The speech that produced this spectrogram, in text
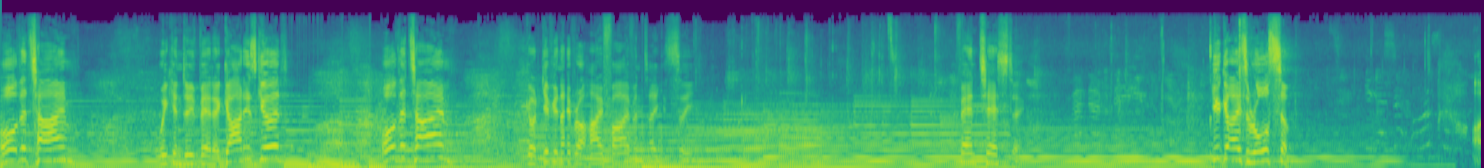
all the time we can do better. God is good all the time. Good. Give your neighbor a high five and take a seat. Fantastic. You guys are awesome. Uh,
